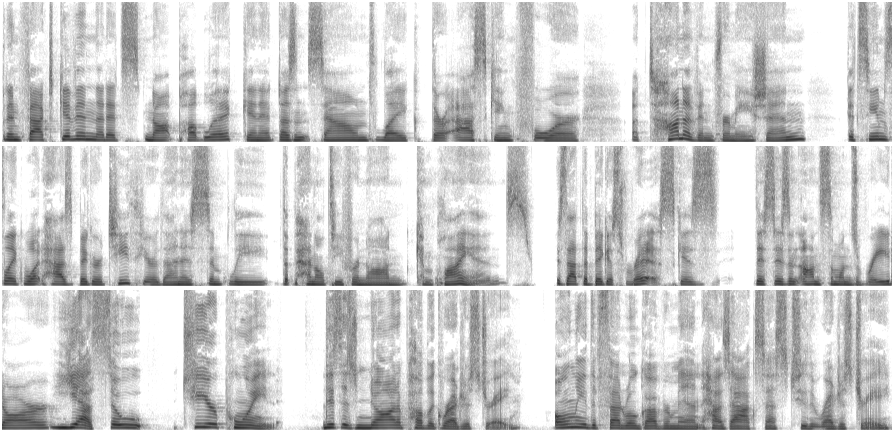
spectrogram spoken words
But in fact, given that it's not public and it doesn't sound like they're asking for a ton of information. it seems like what has bigger teeth here then is simply the penalty for non-compliance. Is that the biggest risk? Is this isn't on someone's radar? Yes. So to your point, this is not a public registry. Only the federal government has access to the registry.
